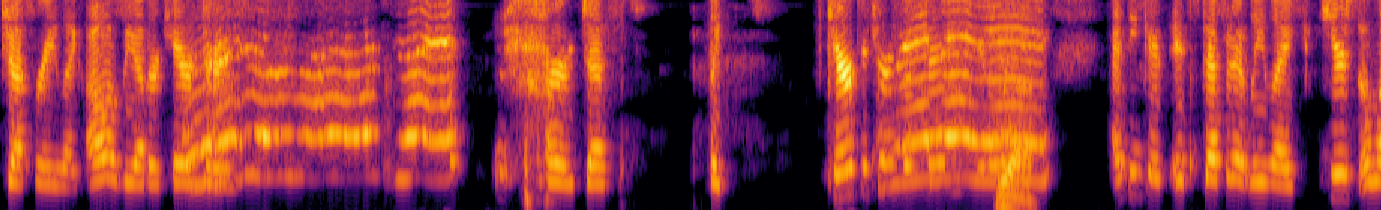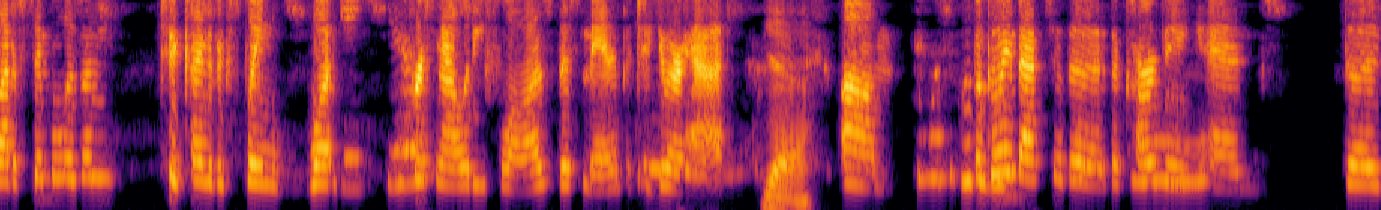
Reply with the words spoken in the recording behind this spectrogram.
Jeffrey, like all of the other characters are just like caricatures of men. You know? Yeah. I think it, it's definitely like here's a lot of symbolism to kind of explain what personality flaws this man in particular had. yeah, Um, but going back to the the carving and the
